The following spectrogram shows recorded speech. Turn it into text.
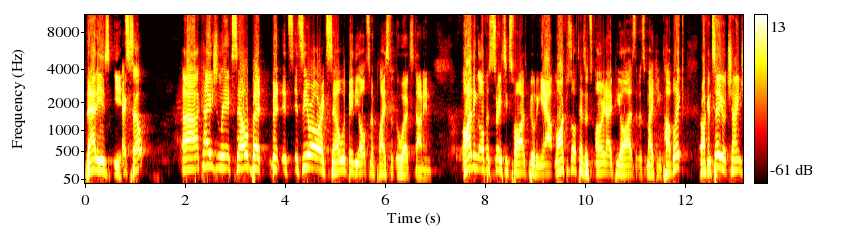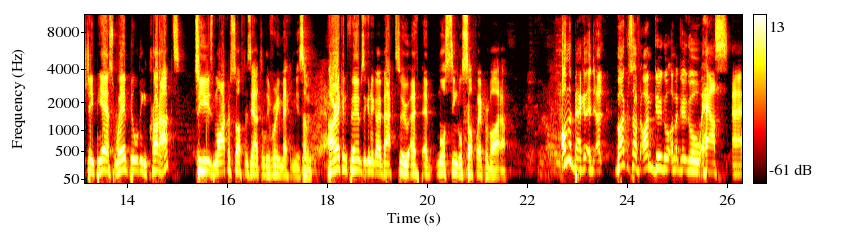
That is it. Excel. Uh, occasionally Excel, but but it's it's Xero or Excel would be the alternate place that the work's done in. I think Office 365 is building out. Microsoft has its own APIs that it's making public. But I can tell you at Change GPS, we're building products to use Microsoft as our delivery mechanism. I reckon firms are going to go back to a, a more single software provider. On the back of it, uh, Microsoft, I'm Google. I'm a Google house uh,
